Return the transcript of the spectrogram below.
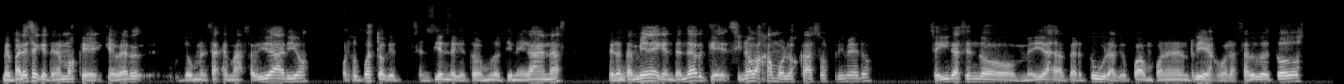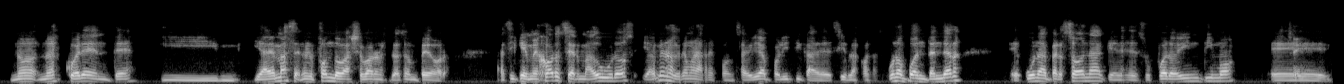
Me parece que tenemos que ver de un mensaje más solidario, por supuesto que se entiende que todo el mundo tiene ganas, pero también hay que entender que si no bajamos los casos primero, seguir haciendo medidas de apertura que puedan poner en riesgo la salud de todos no, no es coherente y, además en el fondo va a llevar a una situación peor. Así que mejor ser maduros y al menos tenemos la responsabilidad política de decir las cosas. Uno puede entender eh, una persona que desde su fuero íntimo eh,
